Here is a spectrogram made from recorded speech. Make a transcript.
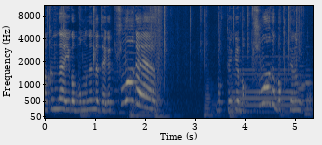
아 근데 이거 먹는데 되게 추하게 막 되게 막 추하게 막 되는 거.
